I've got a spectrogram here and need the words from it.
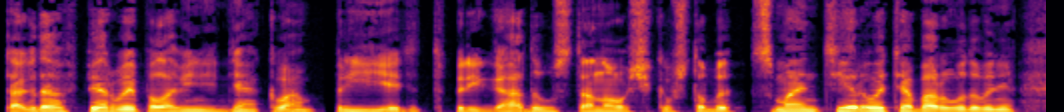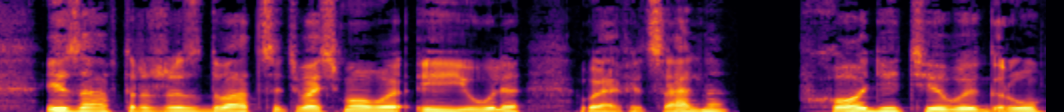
Тогда в первой половине дня к вам приедет бригада установщиков, чтобы смонтировать оборудование, и завтра же, с 28 июля, вы официально входите в игру.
